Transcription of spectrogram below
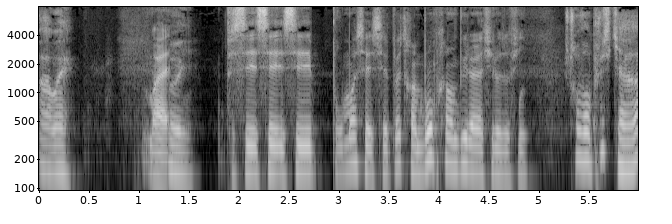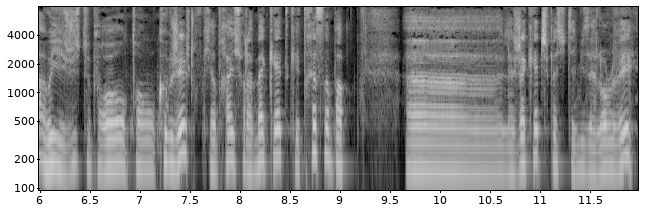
Ah ouais, Ouais. oui. C'est, c'est, c'est- pour moi, c'est, c'est peut être un bon préambule à la philosophie. Je trouve en plus qu'il y a, ah oui, juste pour en tant qu'objet, je trouve qu'il y a un travail sur la maquette qui est très sympa. Euh, la jaquette, je sais pas si tu t'es mise à l'enlever.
